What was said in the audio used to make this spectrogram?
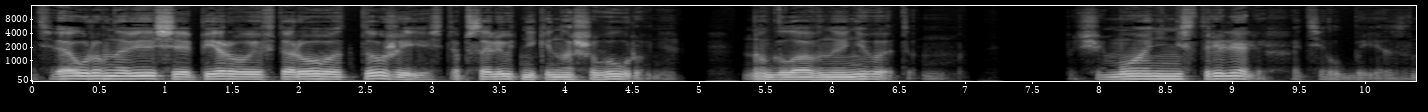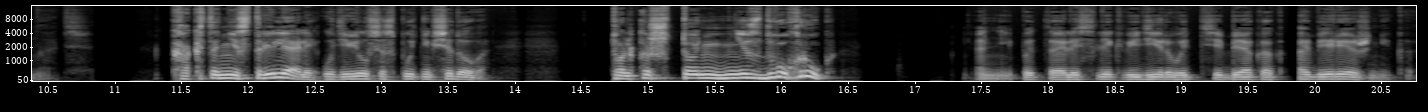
Хотя у равновесия первого и второго тоже есть абсолютники нашего уровня. Но главное не в этом. Почему они не стреляли, хотел бы я знать. «Как это не стреляли?» — удивился спутник Седова. «Только что не с двух рук!» Они пытались ликвидировать тебя как обережника.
